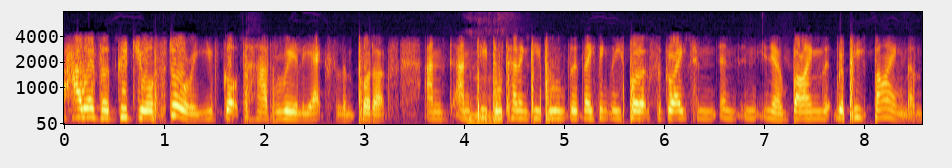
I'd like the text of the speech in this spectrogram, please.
however good your story, you've got to have really excellent products, and and people telling people that they think these products are great, and, and, and you know buying repeat buying them.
